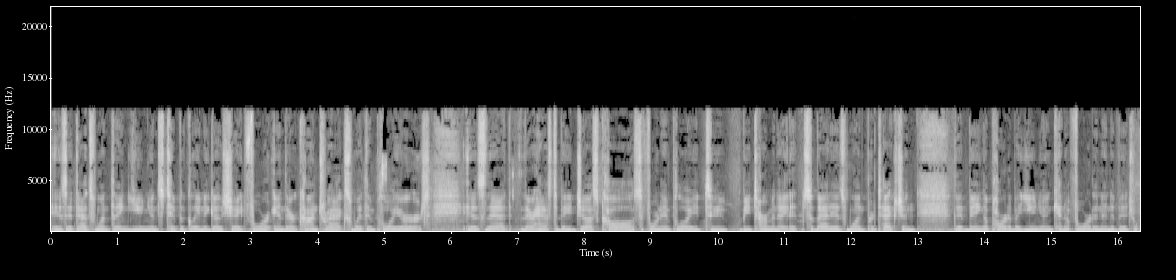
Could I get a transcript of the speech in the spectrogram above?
is that that's one thing unions typically negotiate for in their contracts with employers is that there has to be just cause for an employee to be terminated. So that is one protection that being a part of a union can afford an individual.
